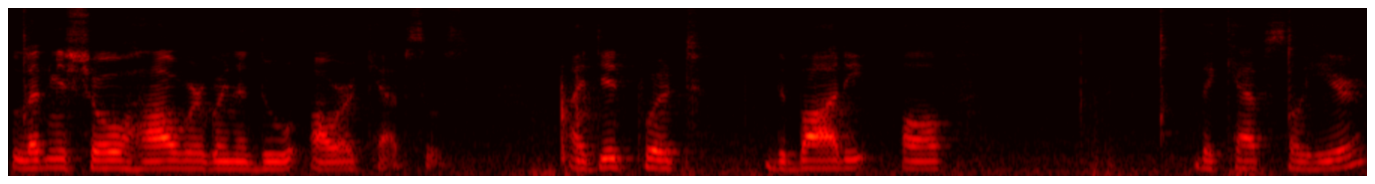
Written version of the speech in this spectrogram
Let me show how we're going to do our capsules I did put the body of the capsule here.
